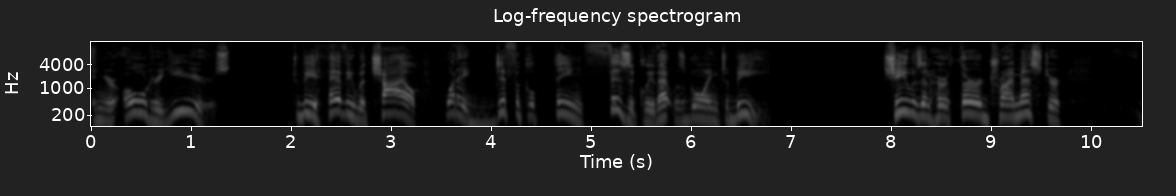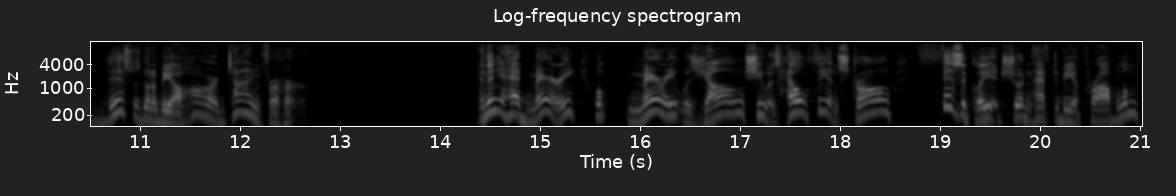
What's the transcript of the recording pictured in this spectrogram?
in your older years, to be heavy with child, what a difficult thing physically that was going to be. She was in her third trimester. This was going to be a hard time for her. And then you had Mary. Well, Mary was young, she was healthy and strong. Physically, it shouldn't have to be a problem,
